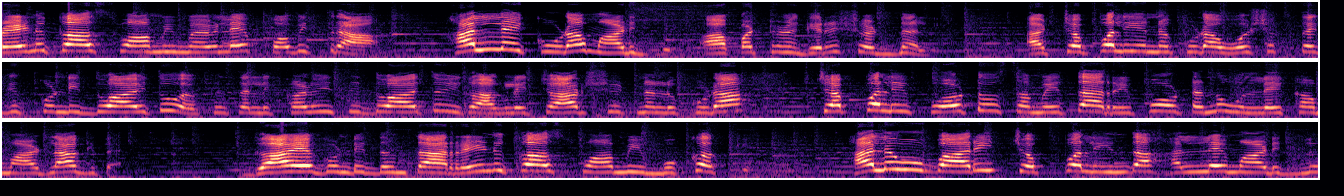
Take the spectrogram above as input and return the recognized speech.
ರೇಣುಕಾ ಸ್ವಾಮಿ ಮೇಲೆ ಪವಿತ್ರ ಹಲ್ಲೆ ಕೂಡ ಮಾಡಿದ್ರು ಆ ಪಟ್ಟಣಗೆರೆ ಶೆಡ್ನಲ್ಲಿ ಆ ಚಪ್ಪಲಿಯನ್ನು ಕೂಡ ವಶಕ್ಕೆ ತೆಗೆದುಕೊಂಡಿದ್ದು ಆಯಿತು ಎಫ್ ಎಸ್ ಅಲ್ಲಿ ಕಳುಹಿಸಿದ್ದು ಆಯ್ತು. ಈಗಾಗಲೇ ಚಾರ್ಜ್ ಶೀಟ್ನಲ್ಲೂ ಕೂಡ ಚಪ್ಪಲಿ ಫೋಟೋ ಸಮೇತ ರಿಪೋರ್ಟ್ ಅನ್ನು ಉಲ್ಲೇಖ ಮಾಡಲಾಗಿದೆ. ಗಾಯಗೊಂಡಿದ್ದಂತ ರೇಣುಕಾ ಸ್ವಾಮಿ ಮುಖಕ್ಕೆ ಹಲವು ಬಾರಿ ಚಪ್ಪಲಿಯಿಂದ ಹಲ್ಲೆ ಮಾಡಿದ್ಲು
